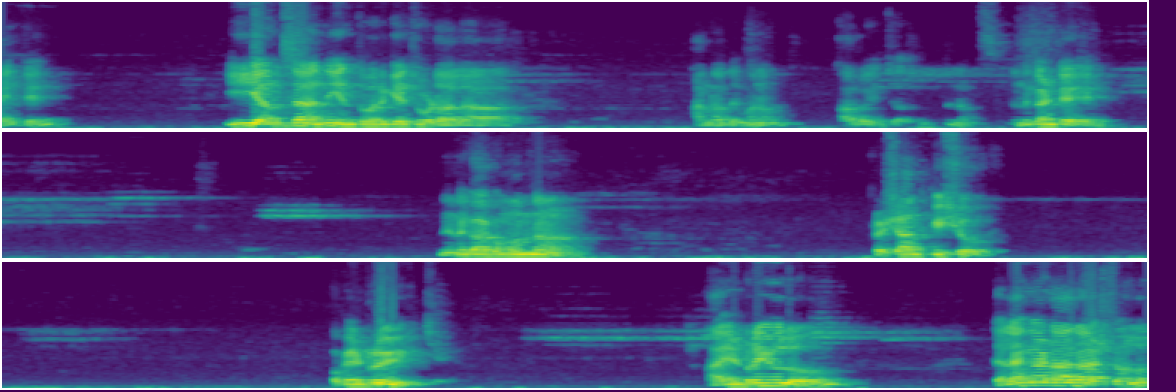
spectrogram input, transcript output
అయితే ఈ అంశాన్ని ఇంతవరకే చూడాలా అన్నది మనం ఆలోచించాల్సి ఉంటుంది. ఎందుకంటే నిన్నగాక మొన్న ప్రశాంత్ కిషోర్ ఒక ఇంటర్వ్యూ ఇచ్చాడు ఆ ఇంటర్వ్యూలో తెలంగాణ రాష్ట్రంలో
